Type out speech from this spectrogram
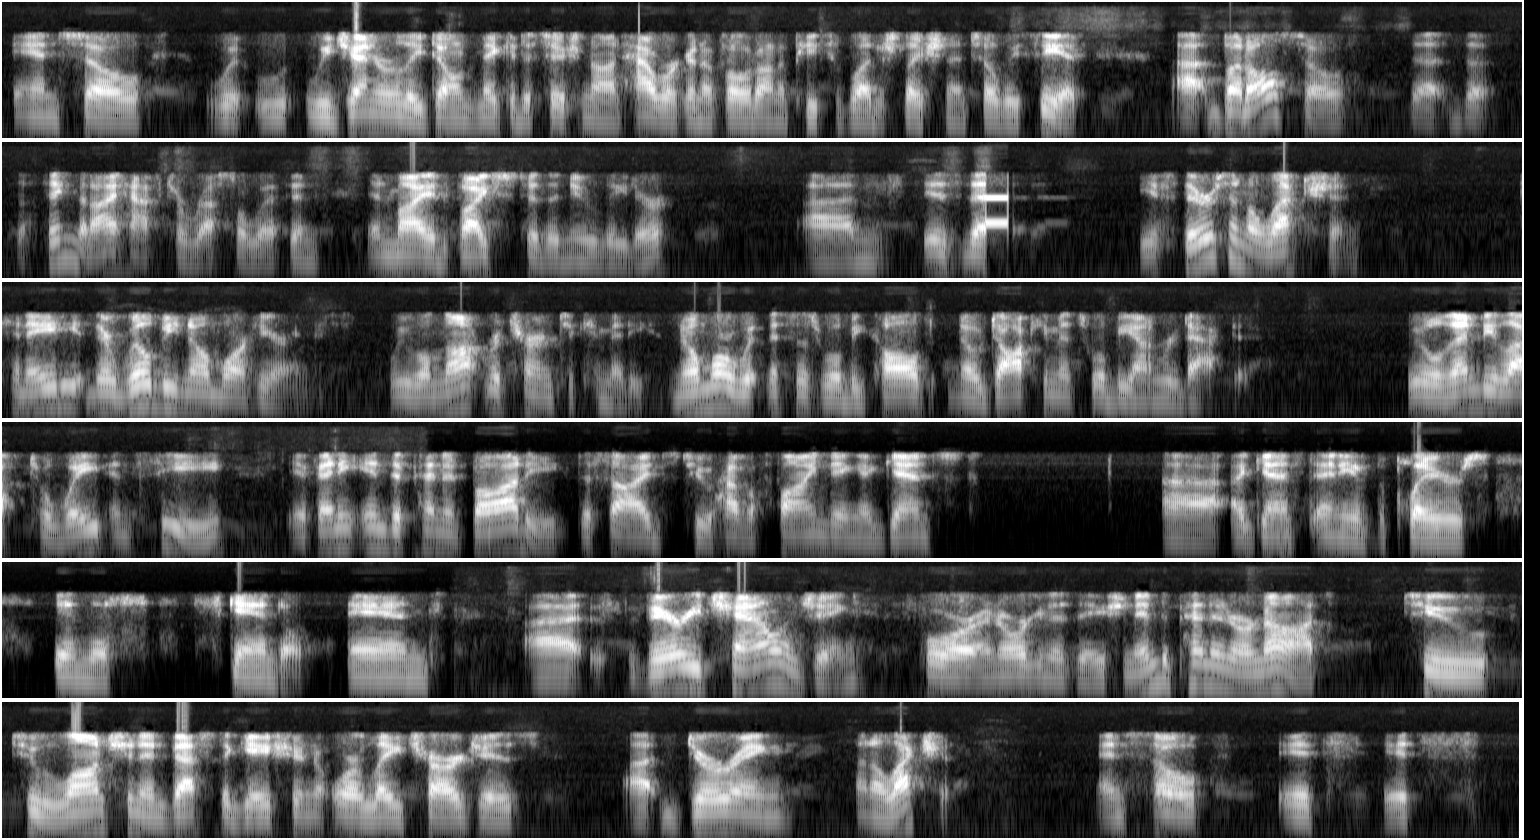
and so we, we generally don't make a decision on how we're going to vote on a piece of legislation until we see it. Uh, but also, the, the the thing that I have to wrestle with, and, and my advice to the new leader, um, is that if there's an election, Canadian there will be no more hearings. We will not return to committee. No more witnesses will be called. No documents will be unredacted. We will then be left to wait and see if any independent body decides to have a finding against uh, against any of the players in this scandal, and uh, very challenging for an organization, independent or not, to to launch an investigation or lay charges uh, during an election. And so it's it's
